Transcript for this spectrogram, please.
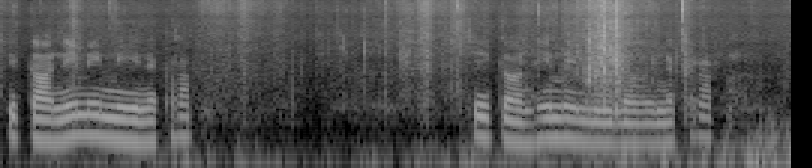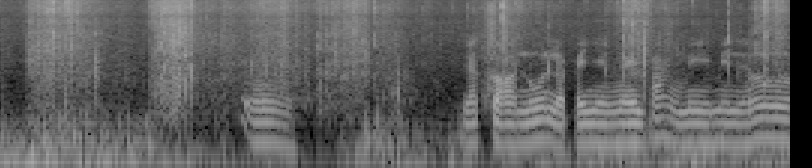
ที่ก่อนนี้ไม่มีนะครับ ที่ก่อนที่ไม่มีเลยนะครับโอ้แล้วก่อนนู้นล่ะเป็นยังไงบ้างมีไหมเนาะ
